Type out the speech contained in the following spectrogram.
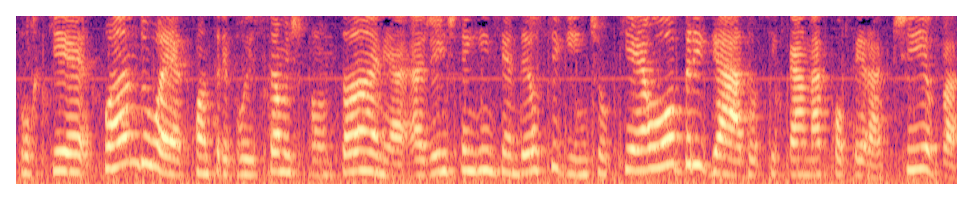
Porque quando é contribuição espontânea, a gente tem que entender o seguinte: o que é obrigado a ficar na cooperativa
